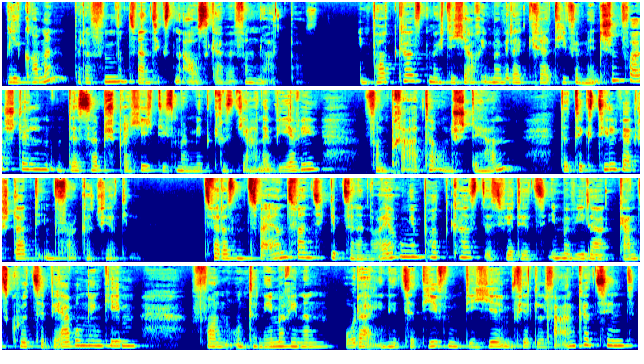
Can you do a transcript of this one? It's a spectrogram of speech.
Willkommen bei der 25. Ausgabe von Nordpost. Im Podcast möchte ich auch immer wieder kreative Menschen vorstellen und deshalb spreche ich diesmal mit Christiane Veri von Prater und Stern, der Textilwerkstatt im Volkertviertel. 2022 gibt es eine Neuerung im Podcast. Es wird jetzt immer wieder ganz kurze Werbungen geben von Unternehmerinnen oder Initiativen, die hier im Viertel verankert sind.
